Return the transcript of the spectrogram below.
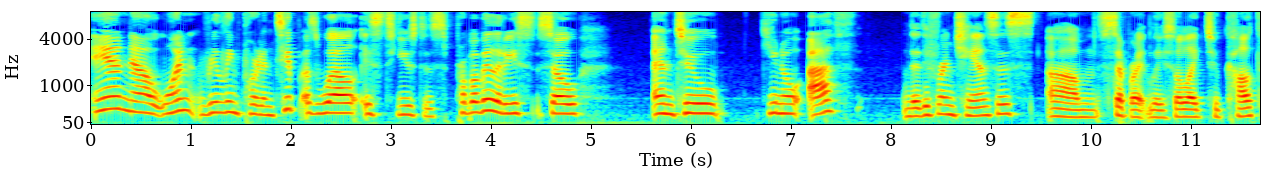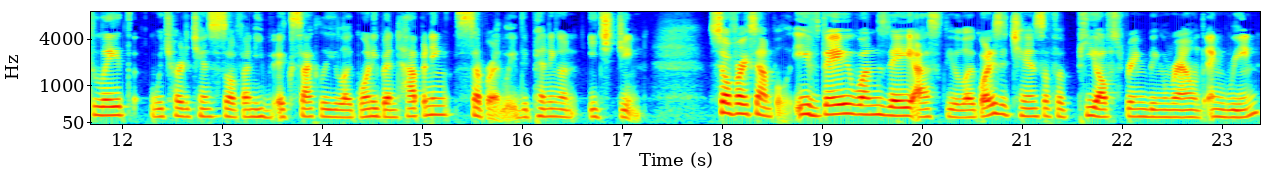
And now one really important tip as well is to use these probabilities. So and to, you know, add the different chances um, separately. So, like to calculate which are the chances of any exactly like one event happening separately, depending on each gene. So, for example, if they once they ask you like, what is the chance of a pea offspring being round and green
